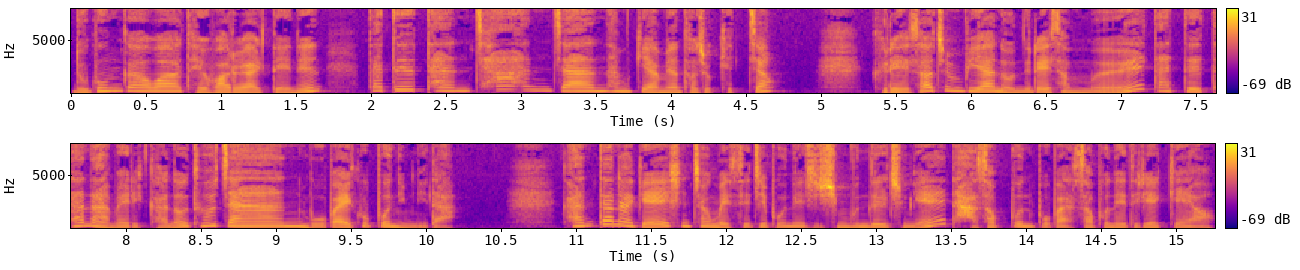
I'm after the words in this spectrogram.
누군가와 대화를 할 때는 따뜻한 차 한 잔 함께하면 더 좋겠죠? 그래서 준비한 오늘의 선물 따뜻한 아메리카노 두 잔 모바일 쿠폰입니다. 간단하게 신청 메시지 보내주신 분들 중에 다섯 분 뽑아서 보내드릴게요.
